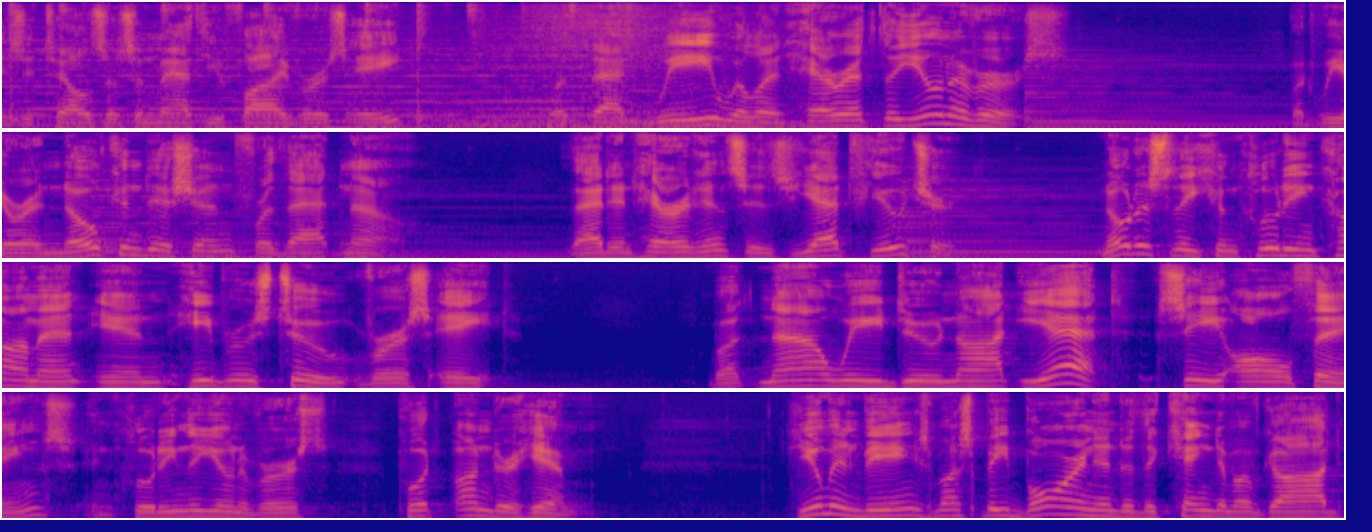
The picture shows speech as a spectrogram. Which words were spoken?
as it tells us in Matthew 5, verse 8, but that we will inherit the universe. But we are in no condition for that now. That inheritance is yet future. Notice the concluding comment in Hebrews 2, verse 8. But now we do not yet see all things, including the universe, put under him. Human beings must be born into the kingdom of God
